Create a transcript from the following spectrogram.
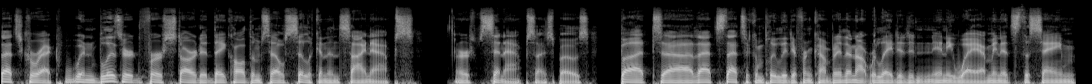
that's correct. When Blizzard first started, they called themselves Silicon and Synapse, or Synapse, I suppose. But uh, that's that's a completely different company. They're not related in any way. I mean, it's the same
